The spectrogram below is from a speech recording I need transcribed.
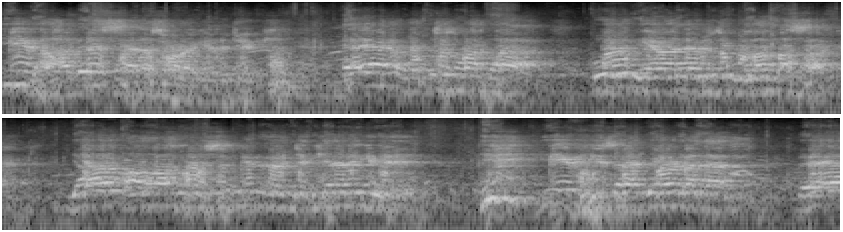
bir daha 5 sene sonra gelecek. Eğer 30 Mart'ta bu irademizi kullanmazsak, yarın Allah korusun bir öncekileri gibi hiçbir hizmet görmeden veya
